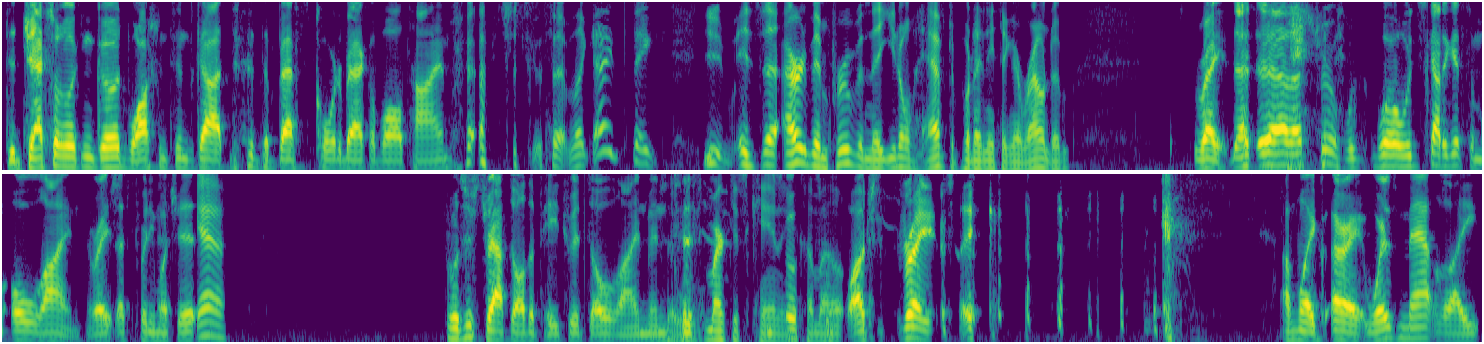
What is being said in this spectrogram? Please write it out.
The Jets are looking good. Washington's got the best quarterback of all time. I was just gonna say, I'm like, I think you, it's uh, already been proven that you don't have to put anything around him. Right. That, yeah, that's true. Well, we just got to get some O line. Right. That's pretty much it. Yeah, We'll just draft all the Patriots O linemen. so to- Marcus Cannon to- come to out. watch- Right. Like, I'm like, all right, where's Matt Light?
